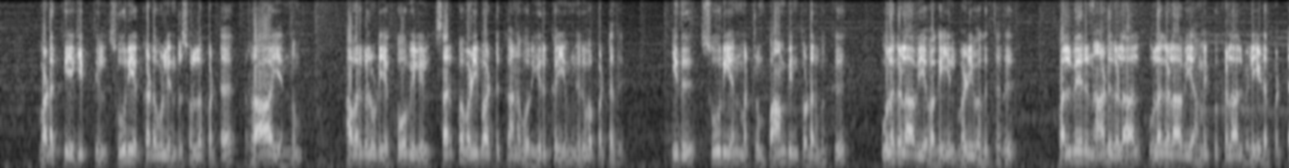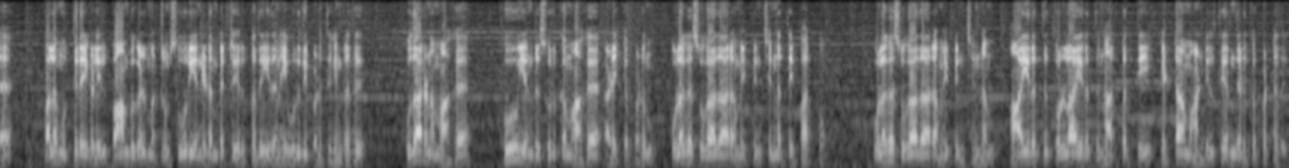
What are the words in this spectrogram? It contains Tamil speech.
வடக்கு எகிப்தில் சூரிய கடவுள் என்று சொல்லப்பட்ட ரா என்னும் அவர்களுடைய கோவிலில் சர்ப்ப வழிபாட்டுக்கான ஒரு இருக்கையும் நிறுவப்பட்டது. இது சூரியன் மற்றும் பாம்பின் தொடர்புக்கு உலகளாவிய வகையில் வழிவகுத்தது. பல்வேறு நாடுகளால் உலகளாவிய அமைப்புகளால் வெளியிடப்பட்ட பல முத்திரைகளில் பாம்புகள் மற்றும் சூரியன் இடம்பெற்று இருப்பது இதனை உறுதிப்படுத்துகின்றது. உதாரணமாக ஹூ என்று சுருக்கமாக அழைக்கப்படும் உலக சுகாதார அமைப்பின் சின்னத்தை பார்ப்போம். உலக சுகாதார அமைப்பின் சின்னம் ஆயிரத்து தொள்ளாயிரத்து நாற்பத்தி எட்டாம் ஆண்டில் தேர்ந்தெடுக்கப்பட்டது.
